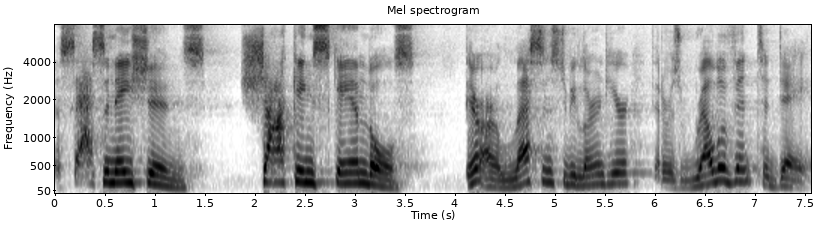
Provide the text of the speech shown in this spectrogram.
assassinations, shocking scandals. There are lessons to be learned here that are as relevant today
